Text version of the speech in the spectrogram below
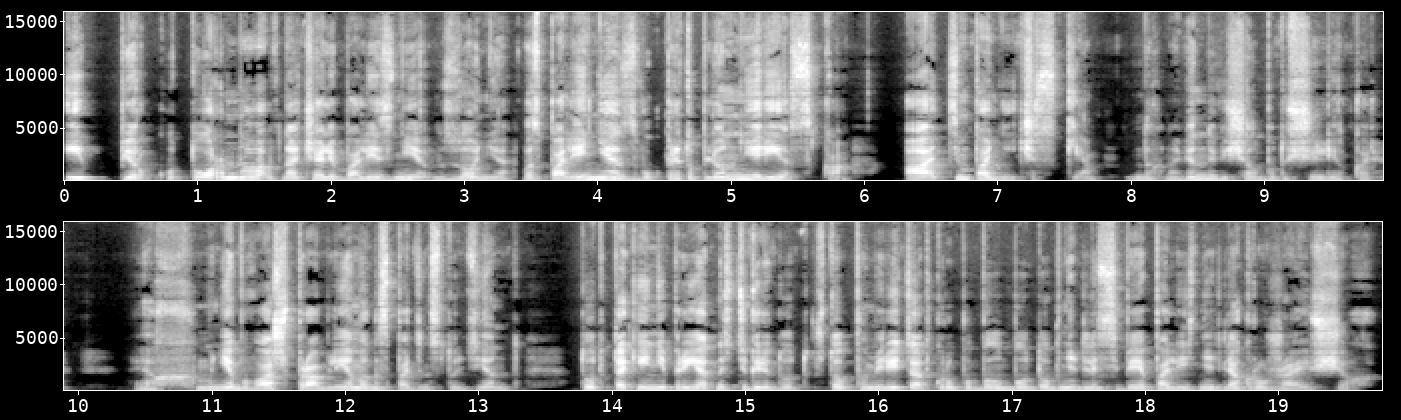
и перкуторно в начале болезни в зоне воспаления звук притуплен не резко, а тимпанически, вдохновенно вещал будущий лекарь. Эх, мне бы ваши проблемы, господин студент. Тут такие неприятности грядут, что помереть от крупа было бы удобнее для себя и полезнее для окружающих.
